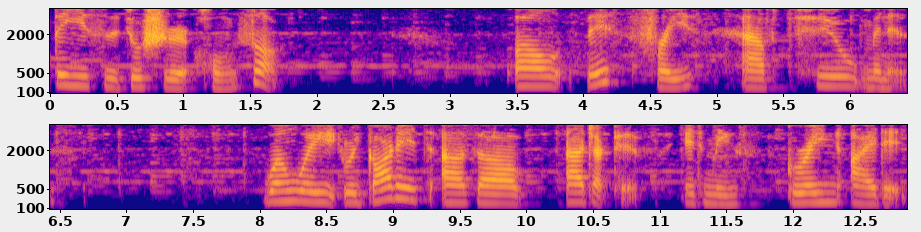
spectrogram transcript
的意思就是红色。 Well, this phrase have two meanings. When we regard it as a adjective, it means green-eyed.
